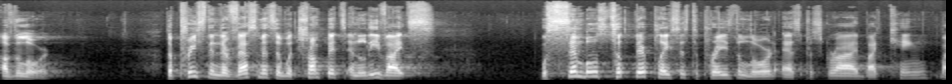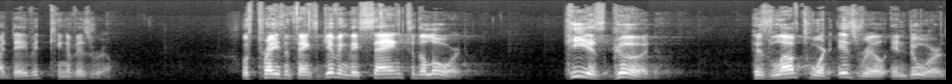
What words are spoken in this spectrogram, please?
of the Lord, the priests in their vestments and with trumpets and Levites with cymbals took their places to praise the Lord as prescribed by King by David, king of Israel. With praise and thanksgiving they sang to the Lord. He is good. His love toward Israel endures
